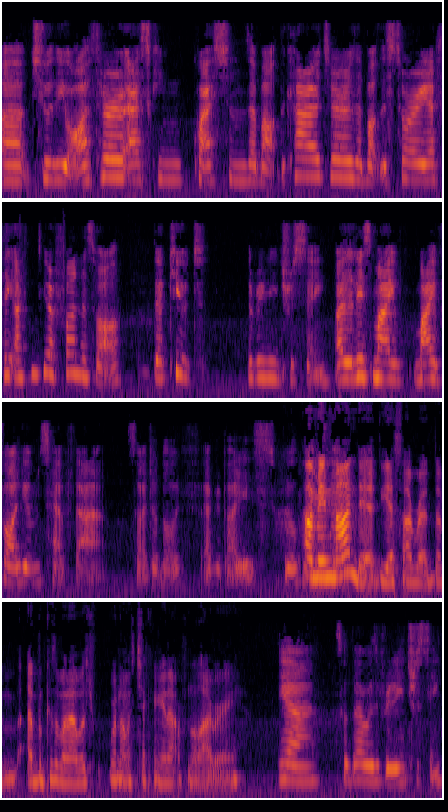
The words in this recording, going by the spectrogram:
uh, to the author asking questions about the characters, about the story. I think I think they are fun as well. They're cute. They're really interesting. At least my my volumes have that. So I don't know if everybody's will. Have I mean, mine did. Yes, I read them uh, because when I was when I was checking it out from the library. Yeah, so that was really interesting.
